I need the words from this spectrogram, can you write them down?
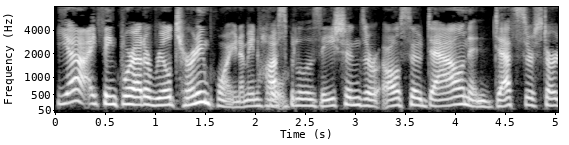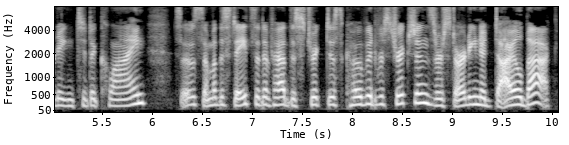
Yeah, I think we're at a real turning point. I mean, cool. hospitalizations are also down and deaths are starting to decline. So some of the states that have had the strictest COVID restrictions are starting to dial back.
